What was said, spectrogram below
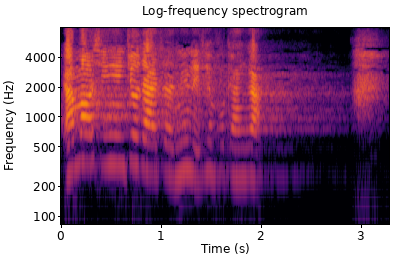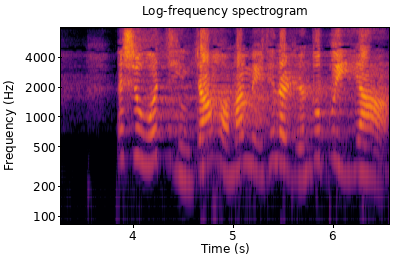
然后星星就在这，你哪天不尴尬？那是我紧张好吗？每天的人都不一样。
